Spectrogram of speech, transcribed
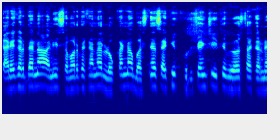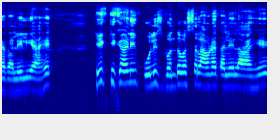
कार्यकर्त्यांना आणि समर्थकांना लोकांना बसण्यासाठी खुर्च्यांची इथे व्यवस्था करण्यात आलेली आहे. ठिकठिकाणी पोलीस बंदोबस्त लावण्यात आलेला आहे.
